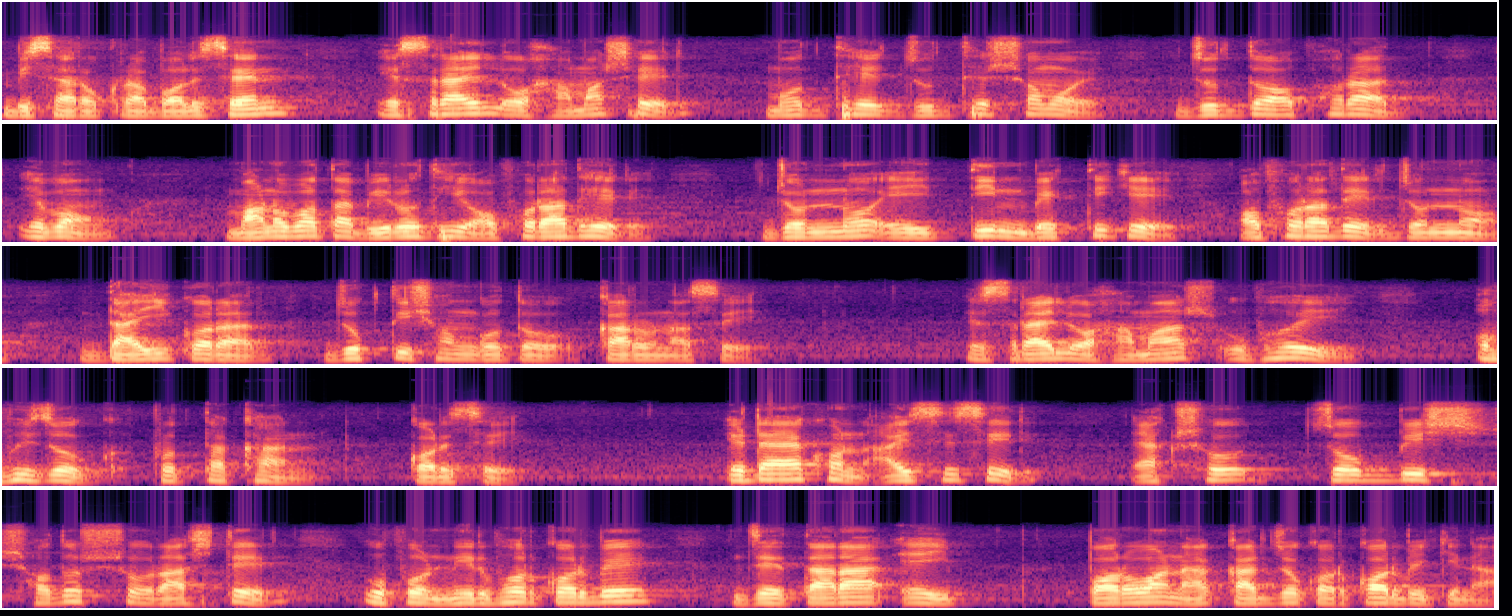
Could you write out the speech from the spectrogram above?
বিচারকরা বলেছেন ইসরায়েল ও হামাসের মধ্যে যুদ্ধের সময় যুদ্ধ অপরাধ এবং মানবতা বিরোধী অপরাধের জন্য এই তিন ব্যক্তিকে অপরাধের জন্য দায়ী করার যুক্তিসঙ্গত কারণ আছে। ইসরায়েল ও হামাস উভয়ই অভিযোগ প্রত্যাখ্যান করেছে। এটা এখন আইসিসির একশো চব্বিশ সদস্য রাষ্ট্রের উপর নির্ভর করবে যে তারা এই পরোয়ানা কার্যকর করবে কিনা।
